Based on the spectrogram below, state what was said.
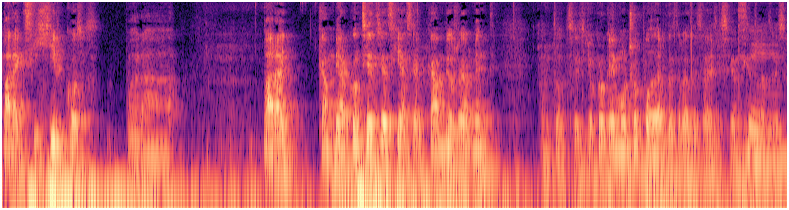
para exigir cosas, para, para cambiar conciencias y hacer cambios realmente. Entonces yo creo que hay mucho poder detrás de esa decisión y detrás de eso.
